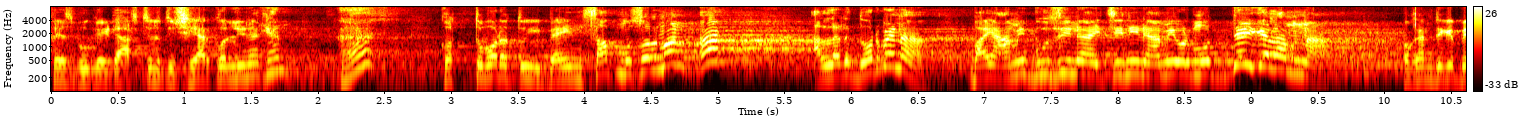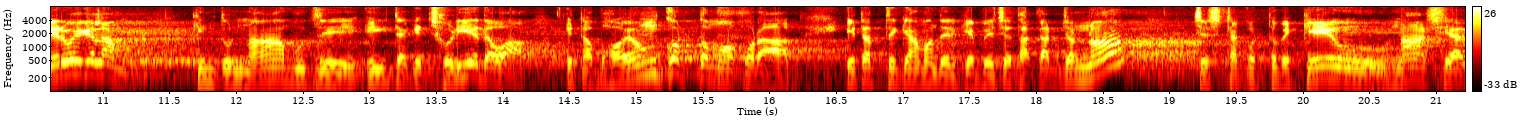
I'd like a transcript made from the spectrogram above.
ফেসবুকে এটা আসছিল, তুই শেয়ার করলি না কেন? হ্যাঁ? কত বড় তুই বেইনসাফ মুসলমান হ্যাঁ? আল্লাহরে ধরবে না। ভাই, আমি বুঝি নাই, চিনি না আমি ওর মধ্যেই গেলাম না। ওখান থেকে বের হয়ে গেলাম। কিন্তু না বুঝে এইটাকে ছড়িয়ে দেওয়া, এটা ভয়ঙ্করতম অপরাধ। এটার থেকে আমাদেরকে বেঁচে থাকার জন্য চেষ্টা করতে হবে। কেউ না শেয়ার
